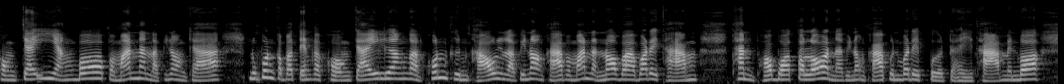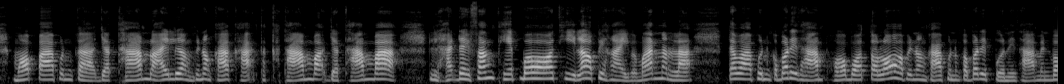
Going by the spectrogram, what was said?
ของใจอีหยังบ่ประมาณนั้นล่ะพี่น้องจ๋าลุงพ่นกับป้าแตนก็ของใจเรื่องก่อนคนขึ้นเขานี่ล่ะพี่น้องค่ะประมาณนั้นเนาะว่าบ่ได้ถามท่านผบตรนะพี่น้องค่ะเพิ่นบ่ได้เปิดให้ถามแม่นบ่หมอปลาเพิ่นก็อยากถามหลายเรื่องพี่น้องค่ะถามว่าอยากถามว่าได้ฟังเทปบ่ที่เล่าไปให้ประมาณนั้นละแต่ว่าเพิ่นก็บ่ได้ถามพอบอตรพี่น้องคะเพิ่นก็บ่ได้เปิดให้ถามแม่นบ่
